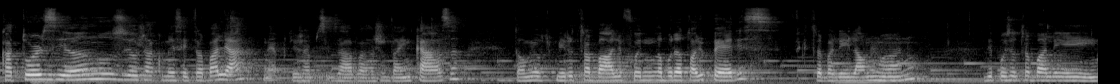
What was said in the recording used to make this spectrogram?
14 anos eu já comecei a trabalhar, né, porque já precisava ajudar em casa. Então meu primeiro trabalho foi no Laboratório Pérez, trabalhei lá um ano. Depois eu trabalhei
